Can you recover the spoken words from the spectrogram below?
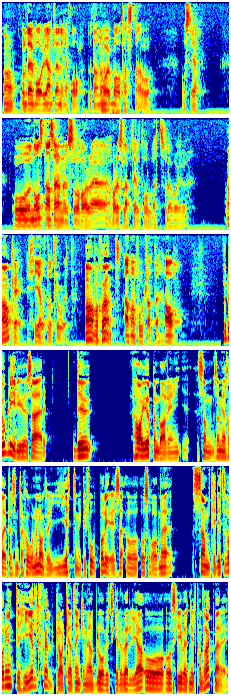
ja, Och det var ju egentligen inget val, utan det var ju bara att testa och, och se. Och någonstans här nu så har det, har det släppt helt och hållet, så det var ju ja okej. helt otroligt. Ja, vad skönt. Att man fortsatte, ja. För då blir det ju så här, du har ju uppenbarligen, som, som jag sa i presentationen också, jättemycket fotboll i dig och, och så. Men samtidigt så var det ju inte helt självklart kan jag tänka mig att Blåvitt skulle välja och, och skriva ett nytt kontrakt med dig.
